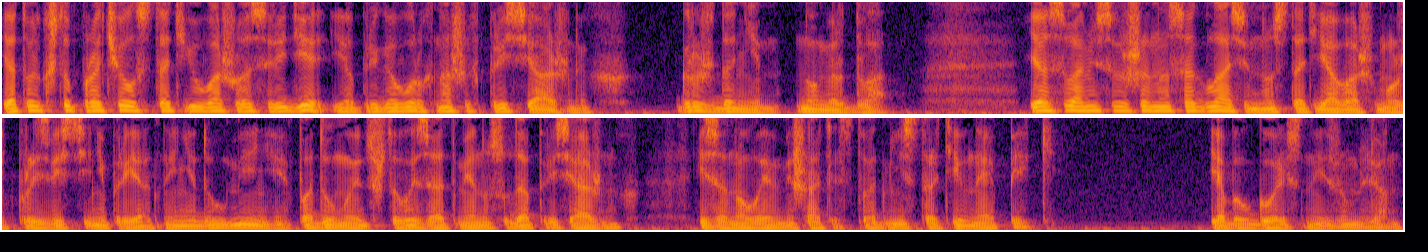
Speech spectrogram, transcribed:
«Я только что прочел статью вашу о среде и о приговорах наших присяжных. Гражданин номер два. Я с вами совершенно согласен, но статья ваша может произвести неприятное недоумение. Подумают, что вы за отмену суда присяжных и за новое вмешательство административной опеки». Я был горестно изумлен.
